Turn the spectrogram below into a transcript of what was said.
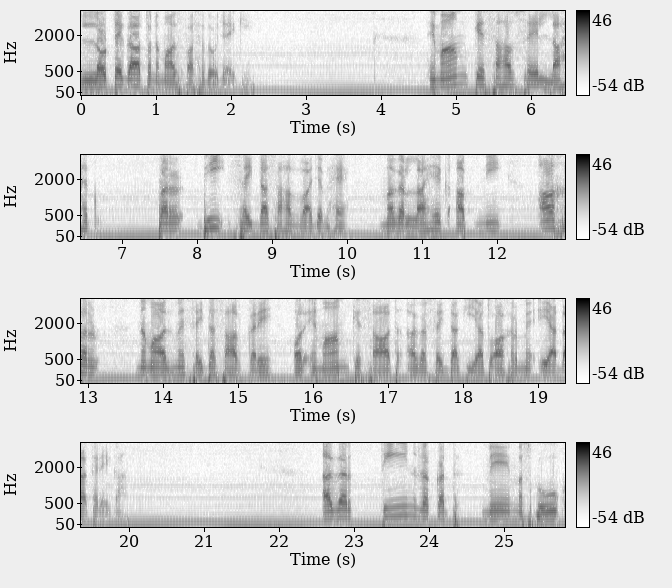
लौटेगा तो नमाज़ फासद हो जाएगी। इमाम के साहब से लाहक पर भी सईदा साहब वाजब है। मगर लाहिक अपनी आखिर नमाज़ में सईदा साहब करे और इमाम के साथ अगर सजदा किया तो आखिर में इयादा करेगा। अगर तीन रकत में मसबूक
